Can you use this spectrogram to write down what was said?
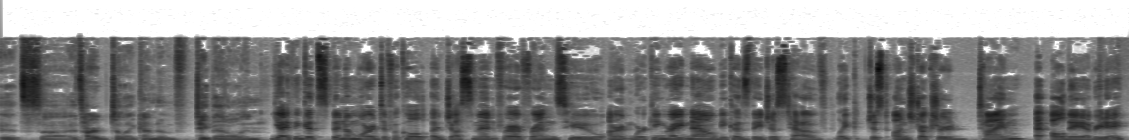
it's uh, it's hard to like kind of take that all in. Yeah, I think it's been a more difficult adjustment for our friends who aren't working right now because they just have like just unstructured time all day, every day.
